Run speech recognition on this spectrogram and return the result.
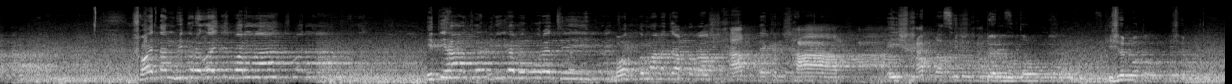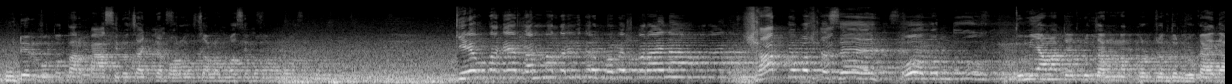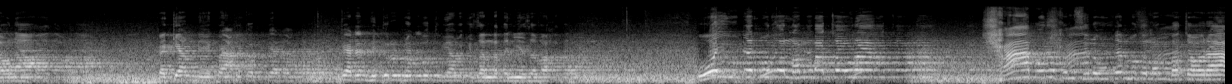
শয়তান ভিতরে যাইতে পারে না। ইতিহাসের কিতাবে পড়েছি, বর্তমানে যে আপনারা সাপ দেখেন, সাপ, এই সাপটা ছিল উটের মতো। কিসের মতো? উটের মতো, তার পা ছিল চারটা বড়, উঁচা, লম্বা ছিল। কেউ তাকে জান্নাতের ভিতরে প্রবেশ করায় না। সাপকে বলতেছে, ও বন্ধু তুমি আমাকে একটু জান্নাত পর্যন্ত ঢুকায় দাও না। কেমনে আমি তো পেটের ভিতরে ঢুকবো, তুমি আমাকে জান্নাতে নিয়ে যাবা। ওই উটের মতো লম্বা চওড়া, সাপ ওরকম ছিল, উটের মতো লম্বা চওড়া।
